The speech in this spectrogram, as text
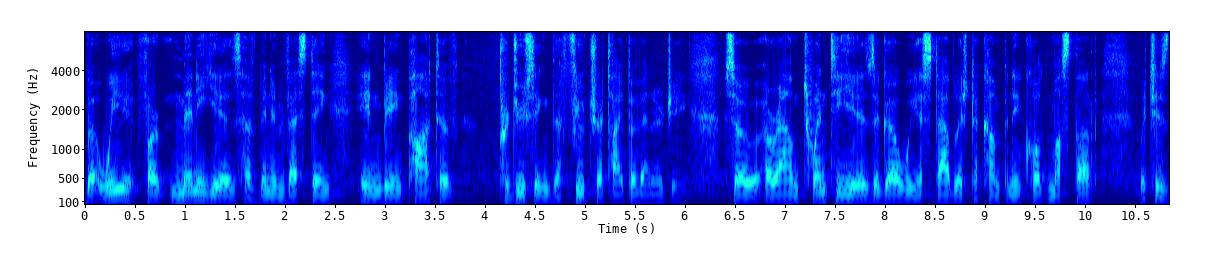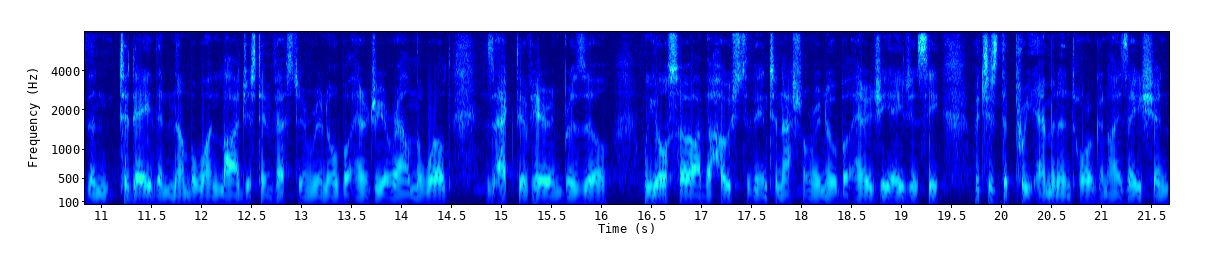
but we, for many years, have been investing in being part of producing the future type of energy. So around 20 years ago, we established a company called Masdar, which is the, today the number one largest investor in renewable energy around the world, is active here in Brazil. We also are the host of the International Renewable Energy Agency, which is the preeminent organization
